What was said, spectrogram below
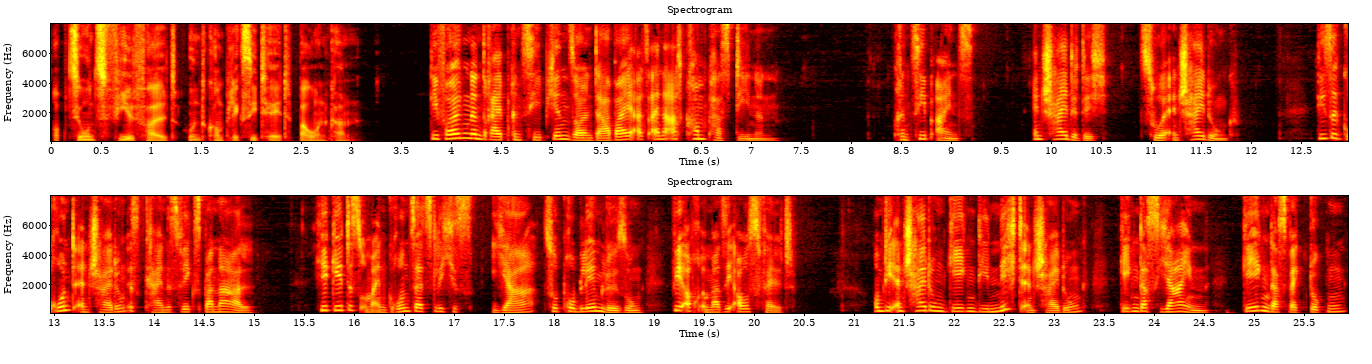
Optionsvielfalt und Komplexität bauen kann. Die folgenden drei Prinzipien sollen dabei als eine Art Kompass dienen. Prinzip 1. Entscheide dich zur Entscheidung. Diese Grundentscheidung ist keineswegs banal. Hier geht es um ein grundsätzliches Ja zur Problemlösung, wie auch immer sie ausfällt. Um die Entscheidung gegen die Nichtentscheidung, gegen das Jein, gegen das Wegducken,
